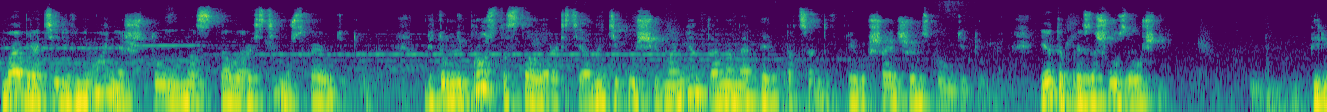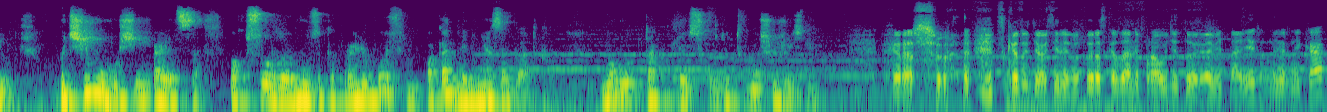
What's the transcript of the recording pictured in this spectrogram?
мы обратили внимание, что у нас стала расти мужская аудитория. Притом не просто стала расти, а на текущий момент она на 5% превышает женскую аудиторию. И это произошло за очень период. Почему мужчине нравится попсовая музыка про любовь, пока для меня загадка. Но вот так происходит в нашей жизни. Хорошо. Скажите, Василий, вот вы рассказали про аудиторию, а ведь наверняка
